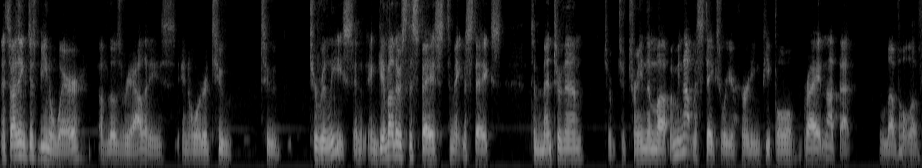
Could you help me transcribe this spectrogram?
and so i think just being aware of those realities in order to to to release and, and give others the space to make mistakes to mentor them to, to train them up. I mean, not mistakes where you're hurting people, right? Not that level of,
